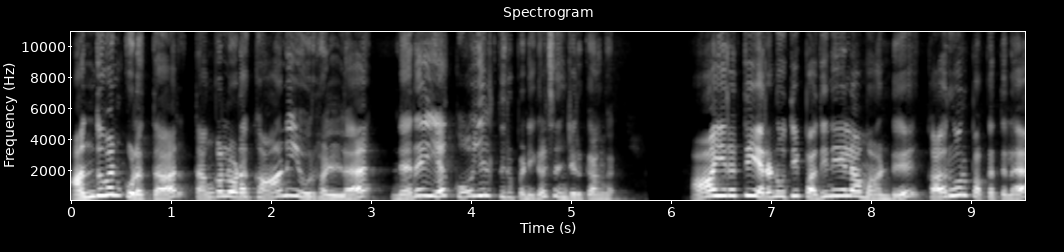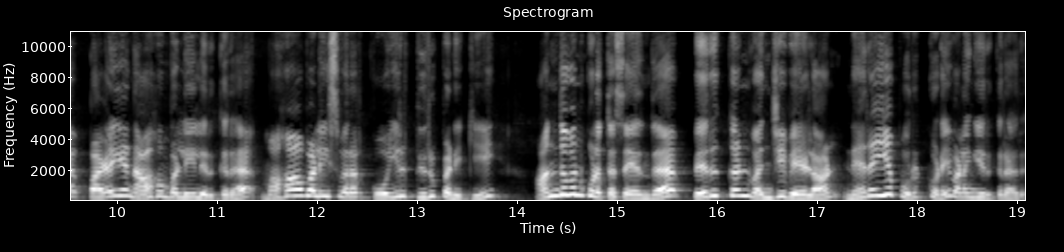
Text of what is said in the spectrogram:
அந்துவன் குலத்தார் தங்களோட காணியூர்களில் நிறைய கோயில் திருப்பணிகள் செஞ்சுருக்காங்க. ஆயிரத்தி இரநூத்தி பதினேழாம் ஆண்டு கரூர் பக்கத்தில் பழைய நாகம்பள்ளியில் இருக்கிற மகாபலீஸ்வரர் கோயில் திருப்பணிக்கு அந்துவன் குலத்தை சேர்ந்த பெருக்கன் வஞ்சி வேளாண் நிறைய பொருட்கொடை வழங்கியிருக்கிறாரு.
